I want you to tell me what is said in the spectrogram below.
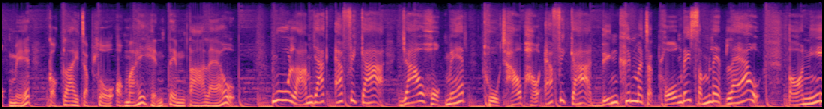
6 เมตร ก็ใกล้จะโผล่ออกมาให้เห็นเต็มตาแล้ว งูหลามยักษ์แอฟริกา ยาว 6 เมตร ถูกชาวเผ่าแอฟริกาดึงขึ้นมาจากโพรงได้สำเร็จแล้ว ตอนนี้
